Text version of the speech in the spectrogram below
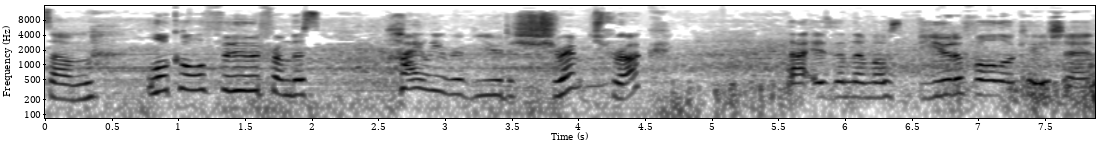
some local food from this highly reviewed shrimp truck that is in the most beautiful location.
